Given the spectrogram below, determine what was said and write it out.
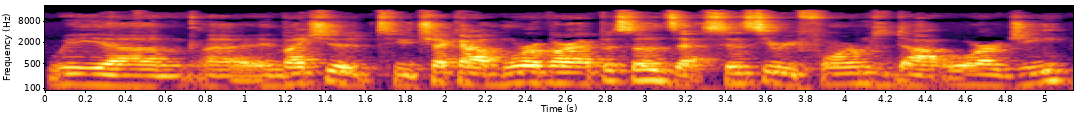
we um, uh, invite you to check out more of our episodes at cincyreformed.org.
